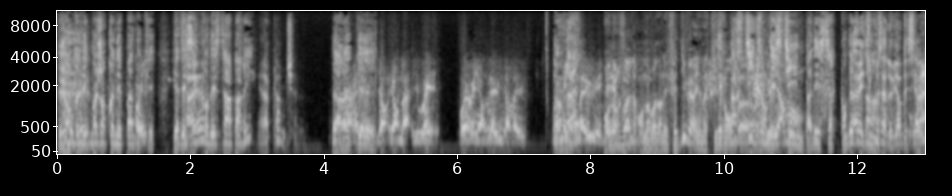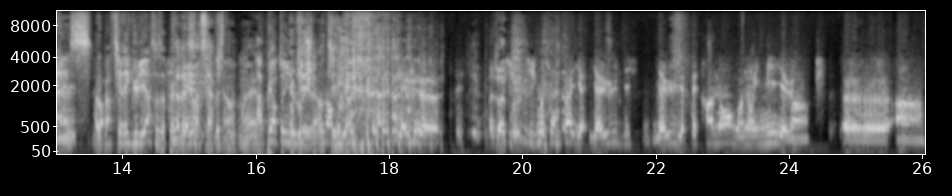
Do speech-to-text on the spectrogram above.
J'en connais... Moi, j'en connais pas. Donc, Oui. il y a des Sérieux cercles clandestins à Paris? Il y en a plein, Michel. Mais Ah, arrêtez. Il y, en- il y en a, oui, oui, oui, il y en a eu, il y en a eu. Non, mais il y en a eu. Et On en voit, dans- on en voit dans les faits divers, il y en a qui Des tombent parties euh, clandestines, régulièrement. pas des cercles Ah mais clandestins. du coup ça devient des cercles. Bah, les Alors- parties régulières, ça s'appelle des un cercles cercle, clandestins. hein. quoi. Ouais. Appelez Anthony Ok. Lelouch. non, non, mais il y a, il y a eu, euh, Ah, si, si je me trompe pas, il y a, il y a eu, il y a eu, il y a peut-être un an ou un an et demi, il y a eu un, euh, un,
